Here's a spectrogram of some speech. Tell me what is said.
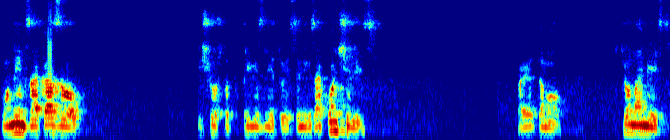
он им заказывал еще что-то привезли, то есть у них закончились, Поэтому все на месте.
